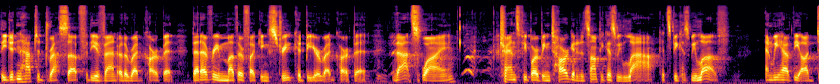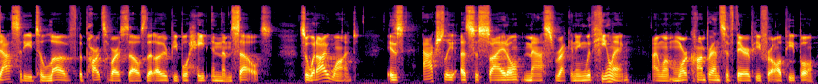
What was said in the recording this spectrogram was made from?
that you didn't have to dress up for the event or the red carpet, that every motherfucking street could be your red carpet. That's why trans people are being targeted. It's not because we lack, it's because we love. And we have the audacity to love the parts of ourselves that other people hate in themselves. So, what I want is actually a societal mass reckoning with healing. I want more comprehensive therapy for all people.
